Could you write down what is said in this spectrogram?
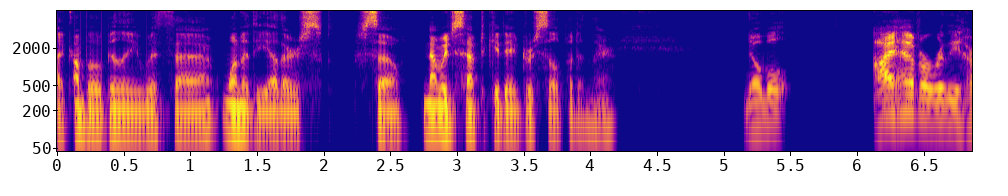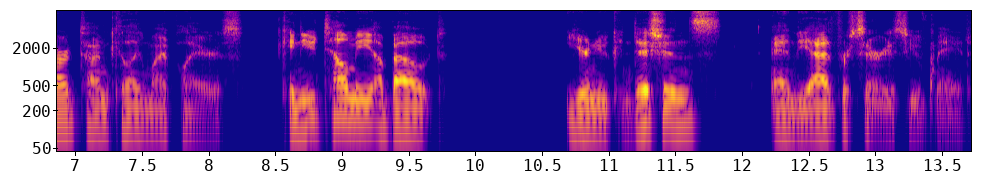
uh combo ability with uh, one of the others. So now we just have to get Yggdrasil put in there. Noble, I have a really hard time killing my players. Can you tell me about your new conditions and the adversaries you've made?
